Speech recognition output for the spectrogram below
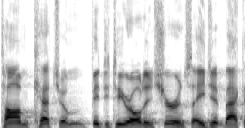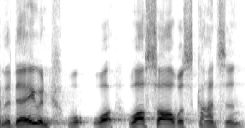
Tom Ketchum, 52 year old insurance agent back in the day in Wausau, Wisconsin,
